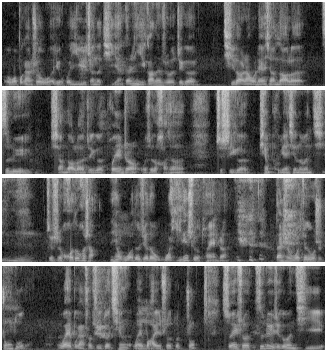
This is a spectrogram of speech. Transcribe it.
我不敢说我有过抑郁症的体验，但是你刚才说这个提到，让我联想到了自律，想到了这个拖延症，我觉得好像这是一个偏普遍性的问题，嗯就是或多或少。你看，我都觉得我一定是有拖延症的，但是我觉得我是中度的，我也不敢说自己多轻，我也不好意思说多重。所以说，自律这个问题，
